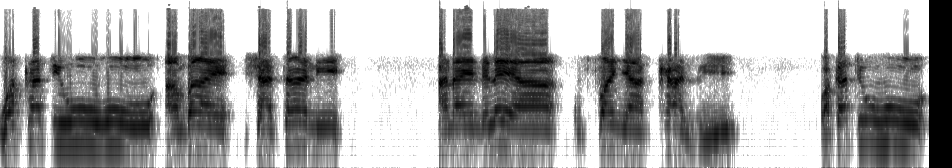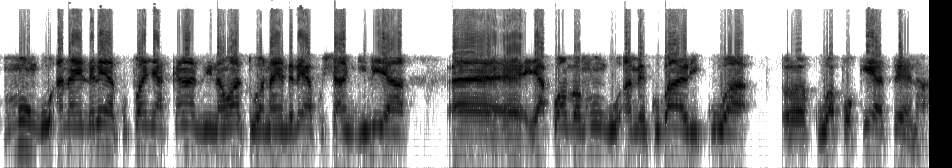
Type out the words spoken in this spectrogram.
wakati huu huu ambaye shatani anaendelea kufanya kazi. Wakati huu huu Mungu anaendelea kufanya kazi na watu wanaendelea kushangilia uh, ya kwamba Mungu amekubali kuwa uh, kuwapokea tena.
